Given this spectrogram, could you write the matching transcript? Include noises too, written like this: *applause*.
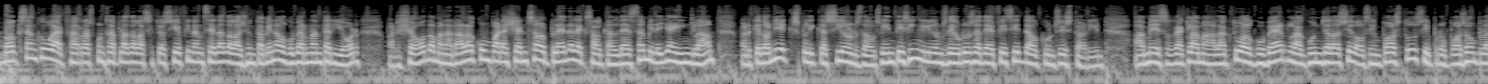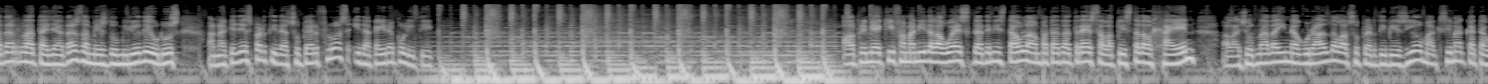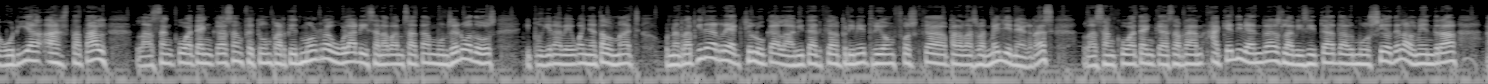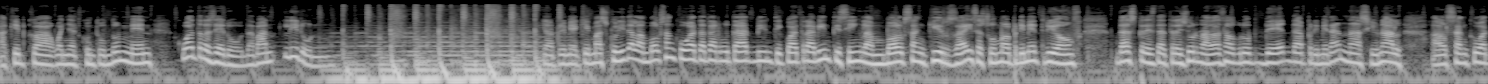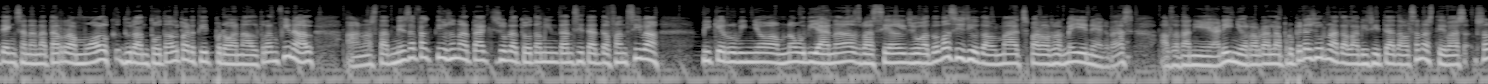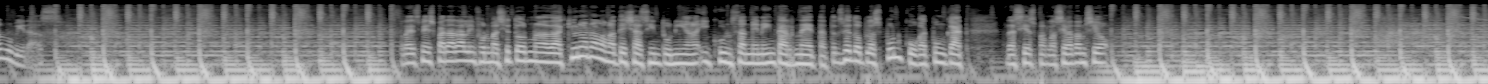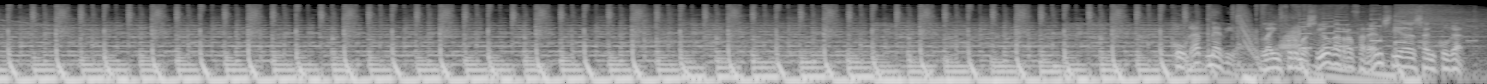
Vox Sant Cugat fa responsable de la situació financera de l'Ajuntament al govern anterior. Per això demanarà la compareixença al ple de l'exalcaldessa Mireia Ingla perquè doni explicacions dels 25 milions d'euros de dèficit del consistori. A més, reclama a l'actual govern la congelació dels impostos i proposa un pla de retallades de més d'un milió d'euros en aquelles partides superflues i de caire polític. El primer equip femení de la UESC de tenis taula ha empatat a 3 a la pista del Jaén a la jornada inaugural de la Superdivisió, màxima categoria estatal. Les sancoatenques han fet un partit molt regular i s'han avançat amb un 0 a 2 i podien haver guanyat el maig. Una ràpida reacció local ha evitat que el primer triomf fos que per a les vermell i negres. Les sancoatenques rebran aquest divendres la visita del Museu de l'Almendra, equip que ha guanyat contundentment 4-0 davant l'Irun. I el primer equip masculí de l'handbol Sant Cugat ha derrotat 24 a 25 l'handbol Sant Quirze i se suma el primer triomf després de tres jornades al grup D de Primera Nacional. Els Sant Cugatencs han anat a remolc durant tot el partit, però en el tram final han estat més efectius en atac i sobretot amb intensitat defensiva. Miquel Rubinyó, amb nou dianes, va ser el jugador decisiu del maig per als vermell i negres. Els de Dani Ariño rebran la propera jornada la visita del Sant Esteves Rovires. Res més per ara, la informació torna d'aquí una hora a la mateixa sintonia i constantment a internet a www.cugat.cat. Gràcies per la seva atenció. Cugat Mèdia, la informació de referència a Sant Cugat.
